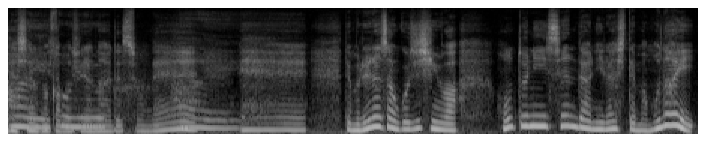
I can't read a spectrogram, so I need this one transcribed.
らっしゃるのかもしれないですよね。はい、えー、でもレナさんご自身は本当に仙台にいらして間もない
